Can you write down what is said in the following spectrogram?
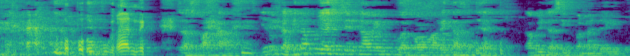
Apa hubungannya? sudah sepakat. Ya udah kita punya cincin kawin buat formalitas saja, tapi udah simpan aja gitu.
